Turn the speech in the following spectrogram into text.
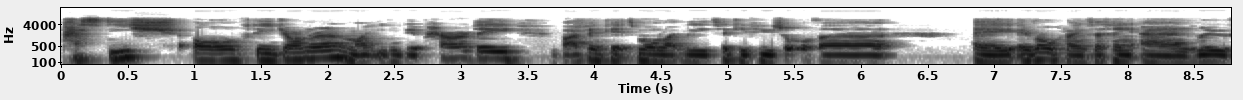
pastiche of the genre, might even be a parody, but I think it's more likely to give you sort of a a, a role playing setting and move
